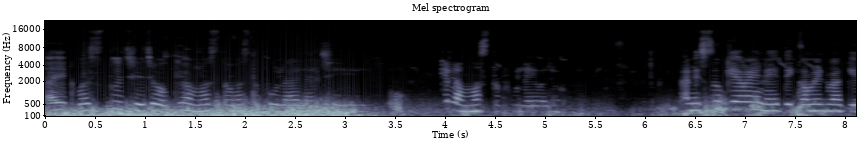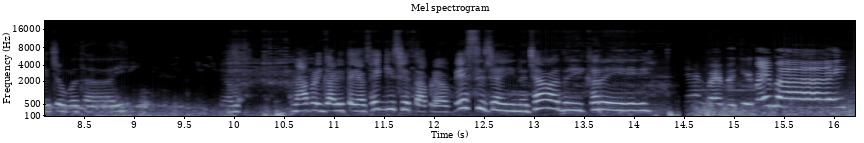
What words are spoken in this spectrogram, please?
આ એક વસ્તુ છે, જો, કેવા મસ્ત મસ્ત ફૂલ આવેલા છે. કેટલા મસ્ત ફૂલ આવ્યા જો. અને શું કહેવાય ને તે કમેન્ટમાં કહેજો બધાય. અને આપણી ગાડી તૈયાર થઈ ગઈ છે તો આપણે બેસી જઈને જવા દઈએ ઘરે. Bye bye bye bye.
